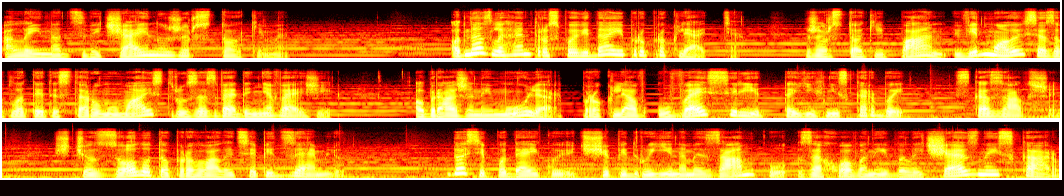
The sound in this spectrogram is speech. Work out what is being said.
але й надзвичайно жорстокими. Одна з легенд розповідає про прокляття. Жорстокий пан відмовився заплатити старому майстру за зведення вежі. Ображений муляр прокляв увесь рід та їхні скарби, сказавши, що золото провалиться під землю. Досі подейкують, що під руїнами замку захований величезний скарб,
